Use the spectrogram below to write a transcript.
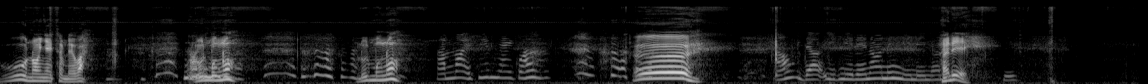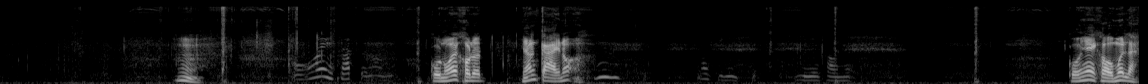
อกโชว์พี่น้องเบิ้งเดี๋ยวเด้อนอกหาก็ขึ้นเอ้ยเอาเอาเอาเอาโอ้ยสิได้บ่เนาะโอ้น้องใหญ่สำเร็จวะลุ้นมึงเนาะลุ้นมึงเนาะทำหน่อยซิมใหญ่กว่าเอ้ยเอาเดี๋ยวอีกนี่ได้เนอนนึงนี่นี่เนอนฮะดิอืมโอ้ยซัดตัวน้องโกน้อยเขาเด็ดย่างไก่เนาะเอากินมือเขาเนี่ยโกใหญ่เขาเมื่อล่ะ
